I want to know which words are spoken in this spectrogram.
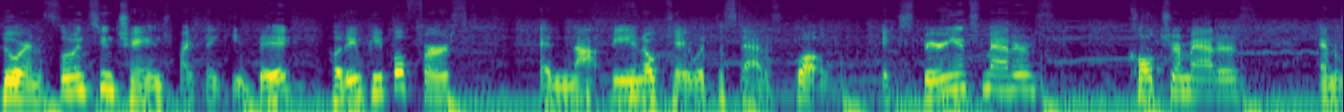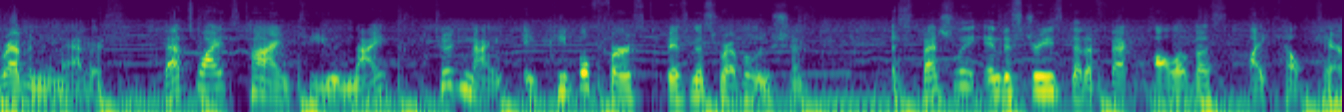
who are influencing change by thinking big, putting people first, and not being okay with the status quo. Experience matters, culture matters, and revenue matters. That's why it's time to unite to ignite a people first business revolution especially industries that affect all of us, like healthcare.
